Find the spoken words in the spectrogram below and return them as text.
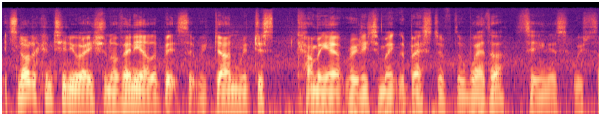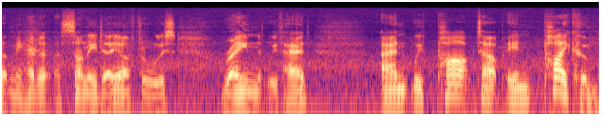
It's not a continuation of any other bits that we've done. We've just coming out really to make the best of the weather, seeing as we've suddenly had a, a sunny day after all this rain that we've had. And we've parked up in Pyecombe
